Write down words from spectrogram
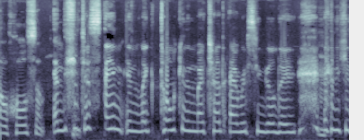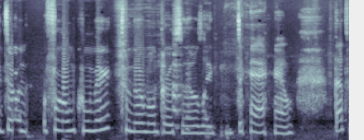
so wholesome." And he just stayed in like talking in my chat every single day, mm. and he turned from coomer to normal person. I was like, "Damn, that's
